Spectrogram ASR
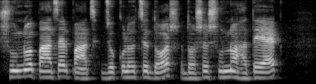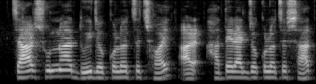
শূন্য, পাঁচ আর পাঁচ যোগ করলে হচ্ছে দশ। দশের শূন্য, হাতে এক। চার, শূন্য আর দুই যোগ করলে হচ্ছে ছয়। আর হাতের এক যোগ করলে হচ্ছে সাত।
